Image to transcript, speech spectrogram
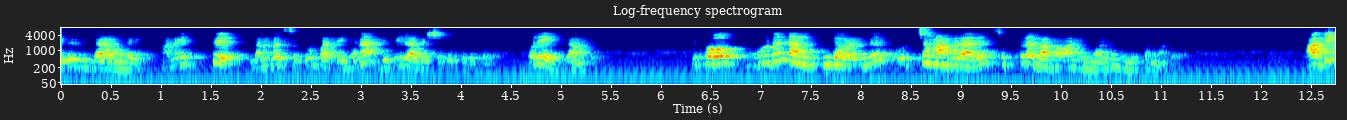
இருந்தவங்க அனைத்து மெம்பர்ஸுக்கும் பாத்தீங்கன்னா திடீர் அதிர்ஷ்டத்தை கொடுக்கும். ஒரு எக்ஸாம்பிள் இப்போ புதன் இங்க வந்து உச்சமாகிறாரு. சுக்கர பகவான் இங்க வந்து நீசமாகிறார். அதே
